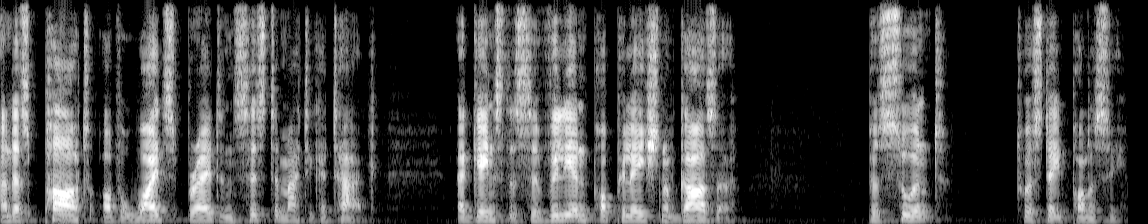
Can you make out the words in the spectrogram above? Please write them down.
and as part of a widespread and systematic attack against the civilian population of Gaza pursuant to a state policy.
